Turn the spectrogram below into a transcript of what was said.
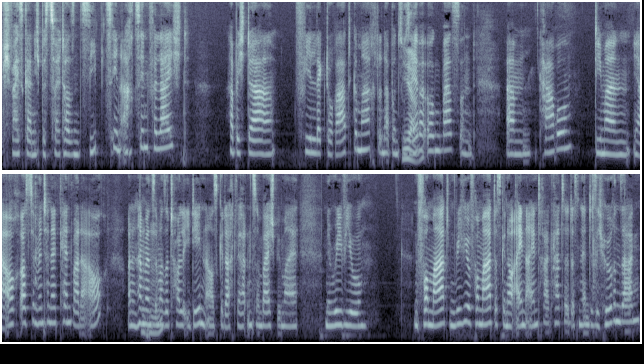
ich weiß gar nicht, bis 2017, 18 vielleicht, habe ich da viel Lektorat gemacht und ab und zu ja. selber irgendwas. Und ähm, Caro, die man ja auch aus dem Internet kennt, war da auch. Und dann haben mhm. wir uns mhm. immer so tolle Ideen ausgedacht. Wir hatten zum Beispiel mal eine Review, ein Format, ein Review-Format, das genau einen Eintrag hatte. Das nannte sich Hörensagen.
